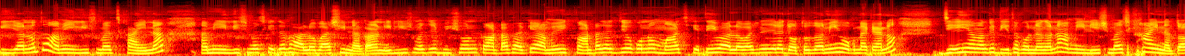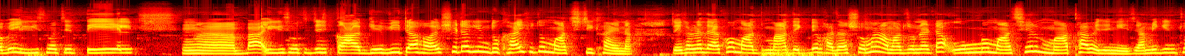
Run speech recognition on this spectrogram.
কী জানো তো, আমি ইলিশ মাছ খাই না। আমি ইলিশ মাছ খেতে ভালোবাসি না, কারণ ইলিশ মাছে ভীষণ কাঁটা থাকে। আমি ওই কাঁটা জাতীয় কোনো মাছ খেতেই ভালোবাসি না, যেটা যত দামই হোক না কেন, যেই আমাকে দিয়ে থাকুন না কেন, আমি ইলিশ মাছ খাই না। তবে ইলিশ মাছের তেল বা ইলিশ মাছের যে কা, গ্রেভিটা হয়, সেটা কিন্তু খাই, শুধু মাছটি খাই না। তো এখানে দেখো, মা মা দেখবে ভাজার সময় আমার জন্য একটা অন্য মাছের মাথা ভেজে নিয়েছে। আমি কিন্তু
